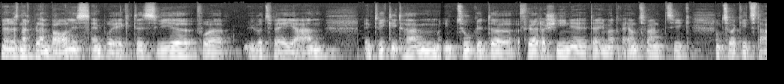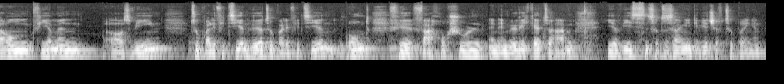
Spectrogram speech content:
Nein, das nach Plan bauen ist ein Projekt, das wir vor über zwei Jahren entwickelt haben im Zuge der Förderschiene der MA23. Und zwar geht es darum, Firmen aus Wien zu qualifizieren, höher zu qualifizieren und für Fachhochschulen eine Möglichkeit zu haben, ihr Wissen sozusagen in die Wirtschaft zu bringen.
